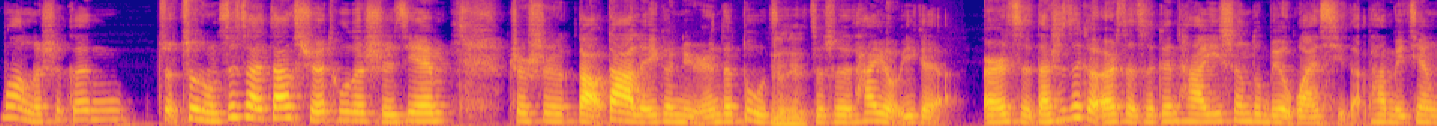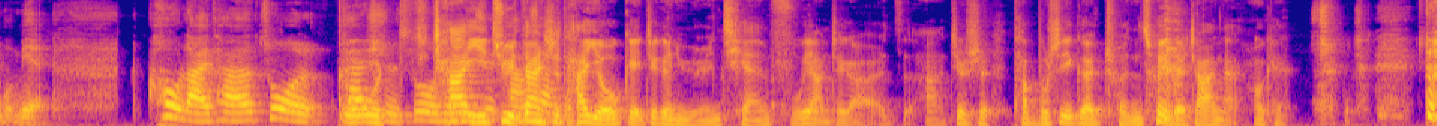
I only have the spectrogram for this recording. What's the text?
忘了是跟这这种是在当学徒的时间，就是搞大了一个女人的肚子，嗯就是他有一个儿子，但是这个儿子是跟他一生都没有关系的，他没见过面。后来他做开始做插一句，但是他有给这个女人钱抚养这个儿子啊，就是他不是一个纯粹的渣男。OK，对，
